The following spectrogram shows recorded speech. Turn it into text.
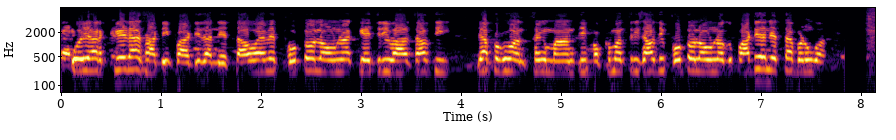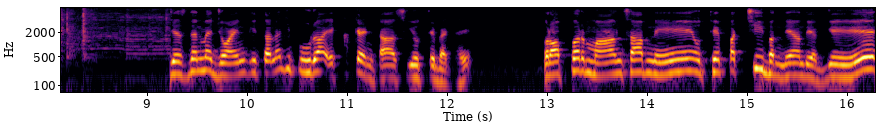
ਕੋਈ ਯਾਰ ਕਿਹੜਾ ਸਾਡੀ ਪਾਰਟੀ ਦਾ ਨੇਤਾ, ਉਹ ਐਵੇਂ ਫੋਟੋ ਲਾਉਣ ਨਾਲ ਕੇਜਰੀਵਾਲ ਸਾਹਿਬ ਦੀ ਜਾਂ ਭਗਵੰਤ ਸਿੰਘ ਮਾਨ ਦੀ, ਮੁੱਖ ਮੰਤਰੀ ਸਾਹਿਬ ਦੀ ਫੋਟੋ ਲਾਉਣ ਨਾਲ ਕੋਈ ਪਾਰਟੀ ਦਾ ਨੇਤਾ ਬਣੂਗਾ? ਜਿਸ ਦਿਨ ਮੈਂ ਜੁਆਇਨ ਕੀਤਾ ਨਾ ਜੀ, ਪੂਰਾ 1 ਘੰਟਾ ਅਸੀਂ ਉੱਥੇ ਬੈਠੇ। ਪ੍ਰੋਪਰ ਮਾਨ ਸਾਹਿਬ ਨੇ ਉੱਥੇ 25 ਬੰਦਿਆਂ ਦੇ ਅੱਗੇ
